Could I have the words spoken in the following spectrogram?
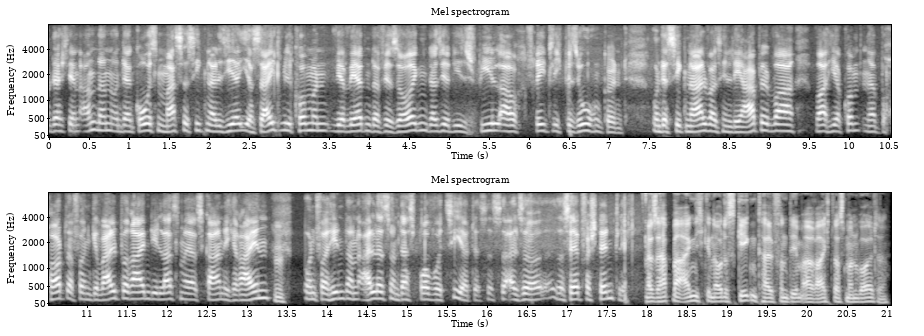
und dass ich den anderen und der großen Masse signalisiere, ihr seid willkommen, wir werden dafür sorgen, dass ihr dieses Spiel auch friedlich besuchen könnt. Und das Signal, was in Neapel war, war, hier kommt eine Horde von Gewaltbereiten, die lassen wir erst gar nicht rein. Hm und verhindern alles und das provoziert. Das ist also selbstverständlich. Also hat man eigentlich genau das Gegenteil von dem erreicht, was man wollte.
